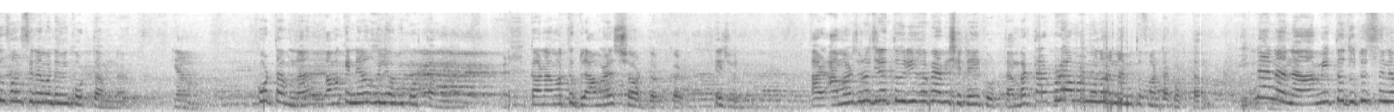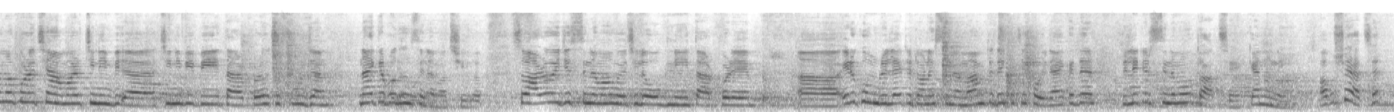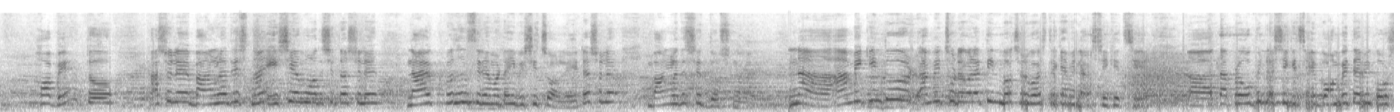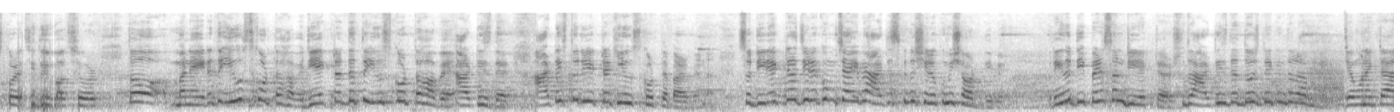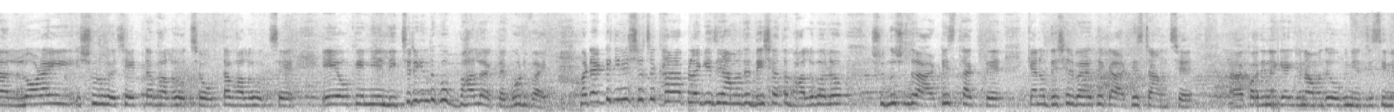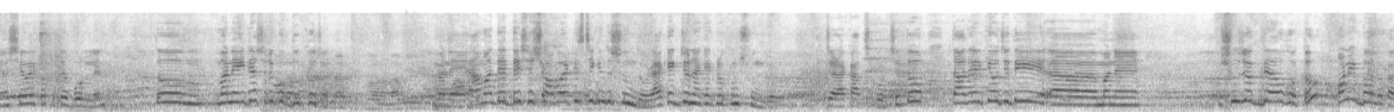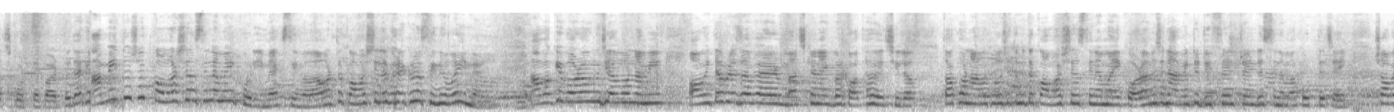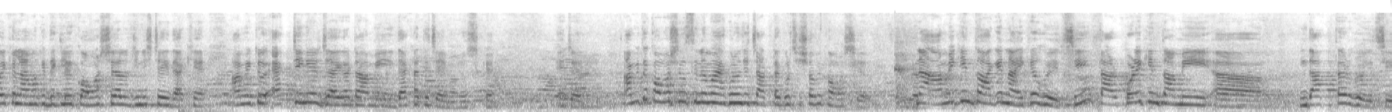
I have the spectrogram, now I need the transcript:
তুফান সিনেমাটা আমি করতাম না। কেন? করতাম না। আমাকে নেওয়া হলেও আমি করতাম না। কারণ আমার তো গ্ল্যামারাস শট দরকার এই জন্য। আর আমার জন্য যেটা তৈরি হবে আমি সেটাই করতাম। বাট তারপরে আমার মনে হয় না আমি তুফানটা করতাম। না না না আমি তো দুটো সিনেমা করেছি। আমার চিনি চিনি বিবি তারপরে হচ্ছে ফুলজান নায়িকার প্রধান সিনেমা ছিল। সো আরও এই যে সিনেমা হয়েছিল অগ্নি তারপরে এরকম রিলেটেড অনেক সিনেমা। আমি তো দেখেছি কই নায়িকাদের রিলেটেড সিনেমাও তো আছে। কেন নেই? অবশ্যই আছে। হবে। তো আসলে বাংলাদেশ না, এশিয়া মহাদেশে তো আসলে নায়ক প্রধান সিনেমাটাই বেশি চলে। এটা আসলে বাংলাদেশের দোষ না। না, আমি কিন্তু, আমি ছোটবেলায় তিন বছর বয়স থেকে আমি নাচ শিখেছি। তারপরে অভিনয় শিখেছি। বম্বেতে আমি কোর্স করেছি দুই বছর। তো মানে এটা তো ইউজ করতে হবে। ডিরেক্টরদের তো ইউজ করতে হবে আর্টিস্টদের আর্টিস্ট তো ডিরেক্টরকে ইউজ করতে পারবে না। সো ডিরেক্টর যেরকম চাইবে আর্টিস্ট কিন্তু সেরকমই শর্ট দিবে। এটা কিন্তু ডিপেন্ডস অন ডিরেক্টর শুধু আর্টিস্টদের দোষ দিয়ে কিন্তু লাভ নেই। যেমন একটা লড়াই শুরু হয়েছে এটা ভালো হচ্ছে, ওরটা ভালো হচ্ছে এ ওকে নিয়ে লিখছে, এটা কিন্তু খুব ভালো একটা গুড ভাই বাট একটা জিনিস হচ্ছে খারাপ লাগে যে আমাদের দেশে এত ভালো ভালো সুন্দর সুন্দর আর্টিস্ট থাকতে, কেন দেশের বাইরে থেকে আর্টিস্ট আনছে? কদিন আগে একজন আমাদের অভিনেত্রী সিনিয়র সেও এই কথাটা বললেন। তো মানে এটা আসলে খুব দুঃখজনক। মানে আমাদের দেশের সব আর্টিস্টই কিন্তু সুন্দর, এক একজন এক এক রকম সুন্দর যারা কাজ করছে। তো তাদেরকেও যদি মানে সুযোগ দেওয়া হতো, অনেক ভালো কাজ করতে পারতো। দেখ, আমি তো সব কমার্শিয়াল সিনেমাই করি ম্যাক্সিমাম আমার তো কমার্শিয়ালের বাইরে কোনো সিনেমাই নাই। আমাকে বরং যেমন আমি অমিতাভ রেজা ভাইয়ের মাঝখানে একবার কথা হয়েছিল, তখন আমাকে বলছে, তুমি তো কমার্শিয়াল সিনেমাই করো। আমি জানি আমি একটু ডিফারেন্ট ট্রেন্ডের সিনেমা করতে চাই। সবাই খেলে আমাকে দেখলে কমার্শিয়াল জিনিসটাই দেখে। আমি একটু অ্যাক্টিংয়ের জায়গাটা আমি দেখাতে চাই মানুষকে। এটাই। আমি তো কমার্শিয়াল সিনেমা এখনও যে চারটা করছি, সবই কমার্শিয়াল না, আমি কিন্তু আগে নায়িকা হয়েছি, তারপরে কিন্তু আমি ডাক্তার হয়েছি।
